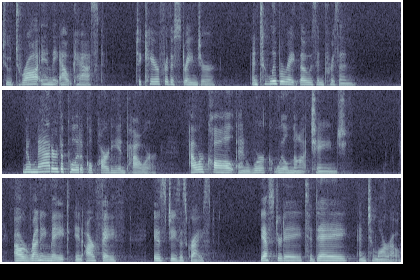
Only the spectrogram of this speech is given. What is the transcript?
to draw in the outcast, to care for the stranger, and to liberate those in prison. No matter the political party in power, our call and work will not change our running mate in our faith is Jesus Christ. Yesterday, today, and tomorrow.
